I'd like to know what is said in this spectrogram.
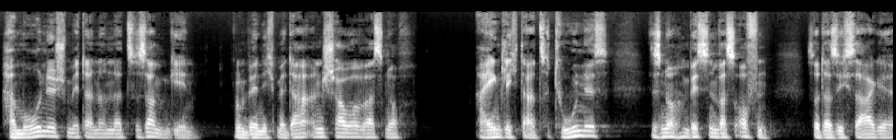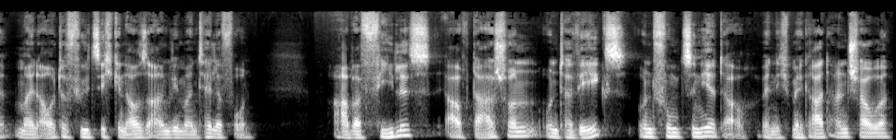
harmonisch miteinander zusammengehen. Und wenn ich mir da anschaue, was noch eigentlich da zu tun ist, ist noch ein bisschen was offen, so dass ich sage, mein Auto fühlt sich genauso an wie mein Telefon. Aber vieles auch da schon unterwegs und funktioniert auch. Wenn ich mir gerade anschaue,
